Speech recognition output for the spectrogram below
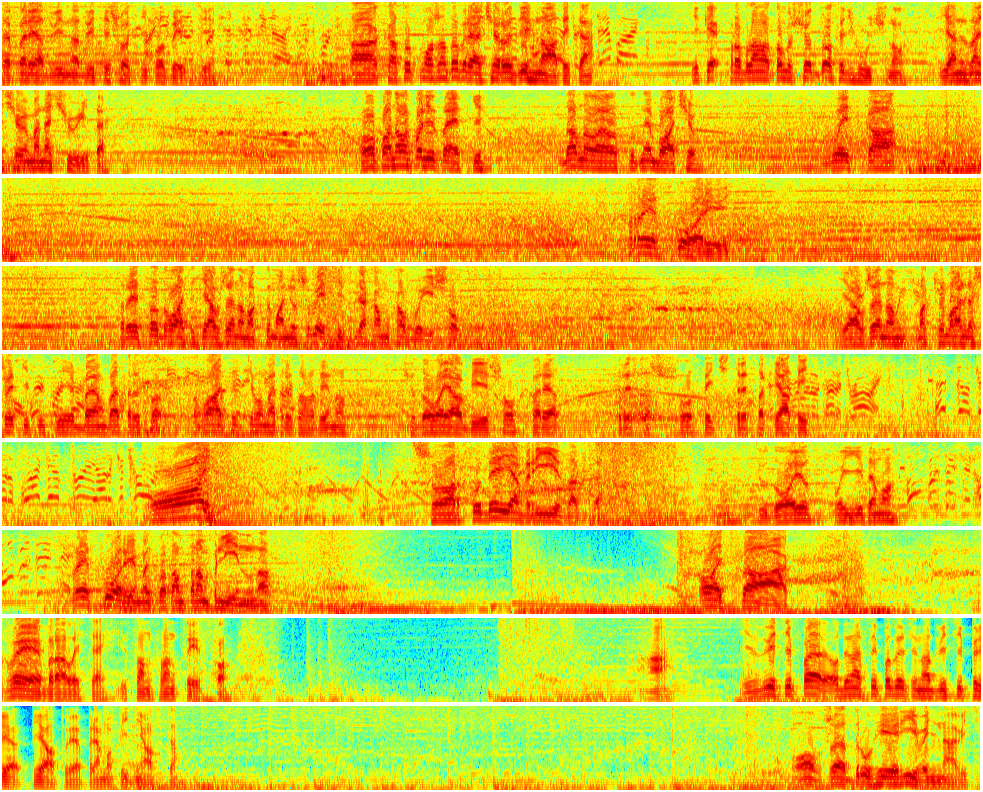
Тепер я на 206-й позиції. 1059. Who's first? Так, а тут можна добряче розігнатися. Тільки проблема в тому, що досить гучно. Я не знаю, чи ви мене чуєте. О, панове поліцейські. Давно я вас тут не бачив. Зблизька. Прискорююсь. 320, я вже на максимальну швидкість бляха-муха вийшов. Я вже на максимальна швидкість у цієї BMW 320 км за годину. Чудово я обійшов тепер 306 чи 305. Try to drive. Heads up, got a black M3 out of control. Ой! Чорт, куди я врізався? Сюдою поїдемо. Прискорюємось, бо там трамплін у нас. Ось так. Вибралися із Сан-Франциско. Ага. Із 211 позиції на 205 я прямо піднявся. О, вже другий рівень навіть.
